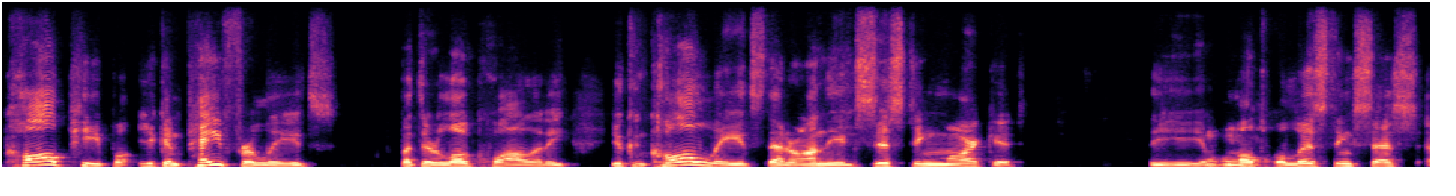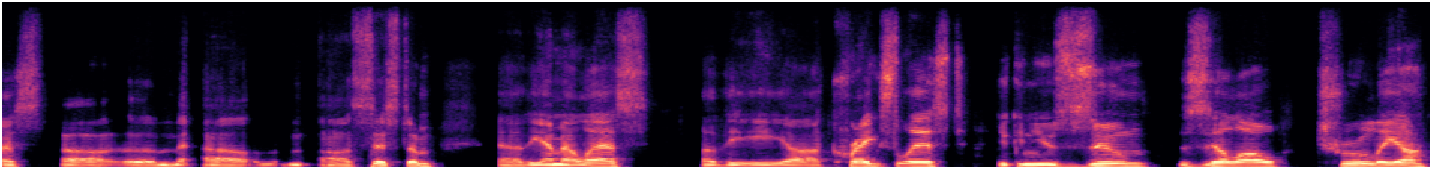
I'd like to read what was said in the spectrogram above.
call people, you can pay for leads, but they're low quality. You can call leads that are on the existing market the Mhm. multiple listing ses, uh, uh, uh, uh, system, uh, the MLS, uh, the uh, Craigslist. You can use Zoom, Zillow, Trulia,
